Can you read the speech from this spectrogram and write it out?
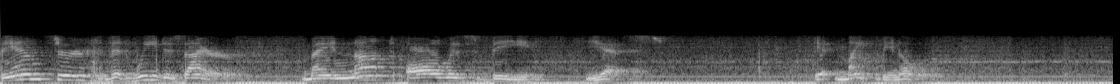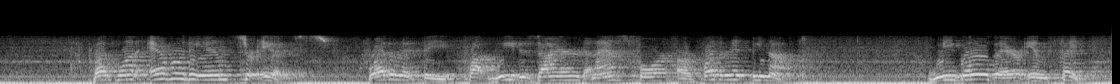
The answer that we desire may not always be yes. It might be no. But whatever the answer is, whether it be what we desired and asked for, or whether it be not, we go there in faith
